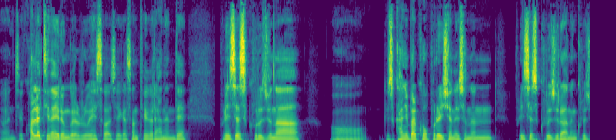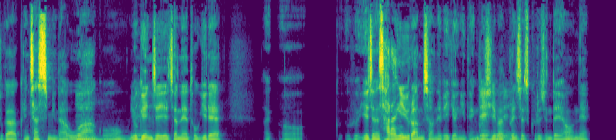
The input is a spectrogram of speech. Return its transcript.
어, 이제 quality나 이런 걸로 해서 저희가 선택을 하는데 Princess 크루즈나 어 그래서 Carnival Corporation에서는 Princess 크루즈라는 크루즈가 괜찮습니다. 우아하고 음, 요게 네. 이제 예전에 독일의 어 그, 그 예전에 사랑의 유람선의 배경이 된 네, 것이 네. Princess 크루즈인데요. 네.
